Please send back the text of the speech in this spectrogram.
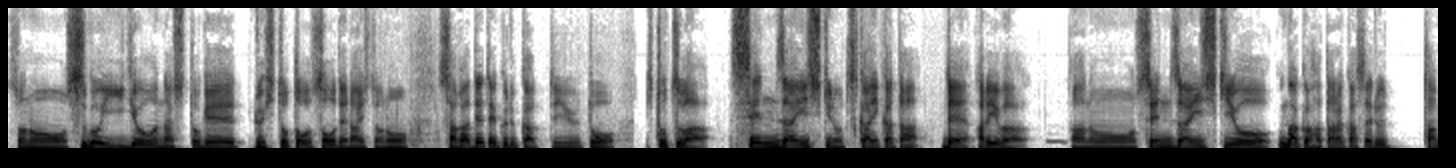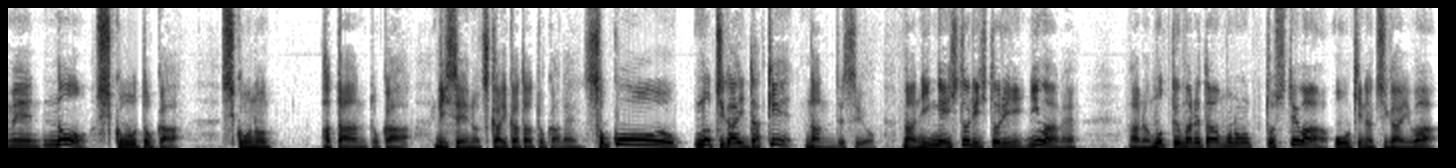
そのすごい偉業を成し遂げる人とそうでない人の差が出てくるかっていうと一つは潜在意識の使い方であるいはあの潜在意識をうまく働かせるための思考とか思考のパターンとか理性の使い方とかねそこの違いだけなんですよ。まあ人間一人一人にはねあの持って生まれたものとしては大きな違いは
